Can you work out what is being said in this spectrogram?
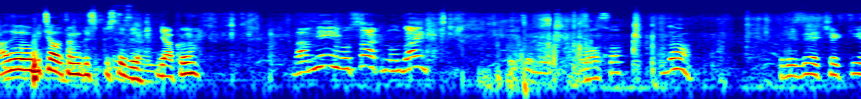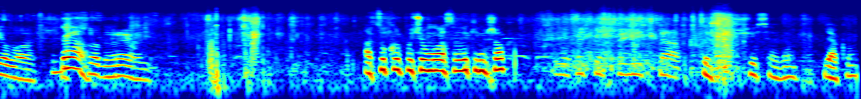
Але обіцяли там десь після обіду. Дякую. Да мій гусак, ну дай. Росо? Да. 30 кіло, 600 гривень. А цукор по чому у вас великий мішок? 1050. 1060, так? Дякую.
